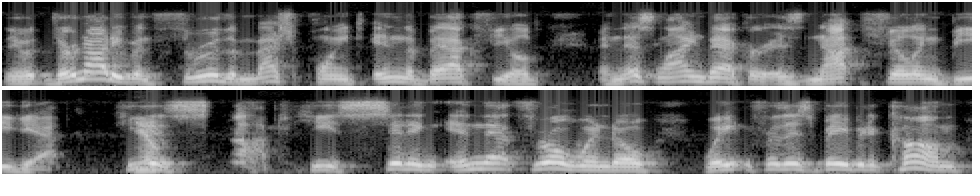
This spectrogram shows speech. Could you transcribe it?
they're not even through the mesh point in the backfield, and this linebacker is not filling B gap. He yep. is stopped. He's sitting in that throw window, waiting for this baby to come.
